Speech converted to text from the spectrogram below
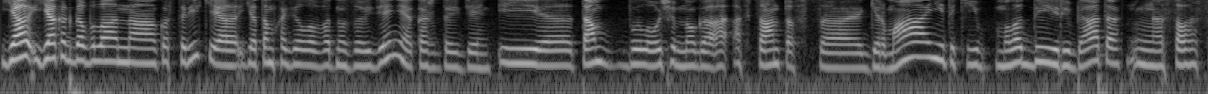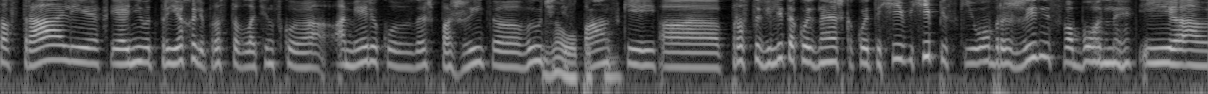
Я, я когда была на Коста-Рике, я, я там ходила в одно заведение каждый день. И э, там было очень много официантов с э, Германии, такие молодые ребята с, с Австралии. И они вот приехали просто в Латинскую Америку, знаешь, пожить, э, выучить учить За испанский, а, просто вели такой, знаешь, какой-то хип хиппиский образ жизни свободный. И а,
